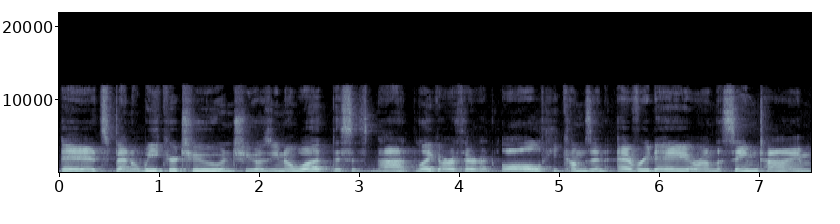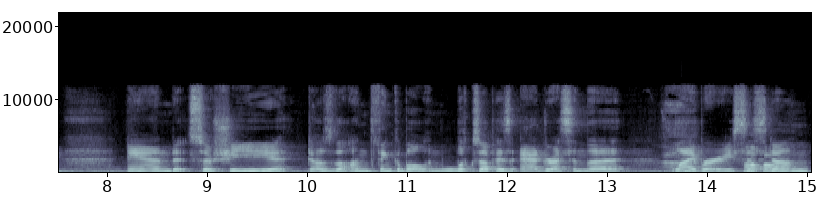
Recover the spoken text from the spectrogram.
it's been a week or two, and she goes, You know what? This is not like Arthur at all. He comes in every day around the same time. And so she does the unthinkable and looks up his address in the library system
